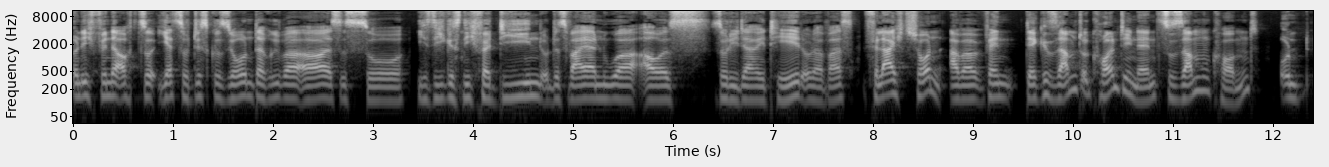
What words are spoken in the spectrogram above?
und ich finde auch so jetzt so Diskussionen darüber, oh, es ist so, ihr Sieg ist nicht verdient und es war ja nur aus Solidarität oder was. Vielleicht schon, aber wenn der gesamte Kontinent zusammenkommt und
